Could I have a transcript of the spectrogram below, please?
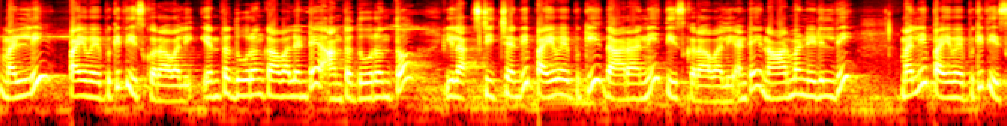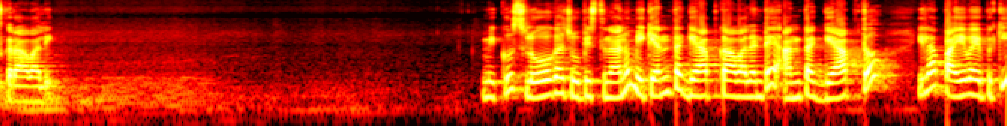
మళ్ళీ పై వైపుకి తీసుకురావాలి. ఎంత దూరం కావాలంటే అంత దూరంతో ఇలా స్టిచ్ అంది పై వైపుకి దారాన్ని తీసుకురావాలి. అంటే నార్మల్ నిడిల్ది మళ్ళీ పై వైపుకి తీసుకురావాలి. మీకు స్లోగా చూపిస్తున్నాను. మీకు ఎంత గ్యాప్ కావాలంటే అంత గ్యాప్తో ఇలా పై వైపుకి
